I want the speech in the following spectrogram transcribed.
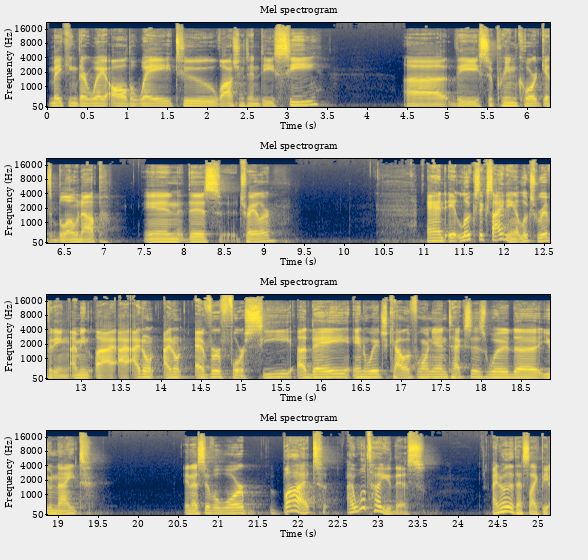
making their way all the way to Washington, D.C. Uh, the Supreme Court gets blown up in this trailer. And it looks exciting. It looks riveting. I mean, I, I don't, I don't ever foresee a day in which California and Texas would uh, unite in a civil war. But I will tell you this: I know that that's like the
